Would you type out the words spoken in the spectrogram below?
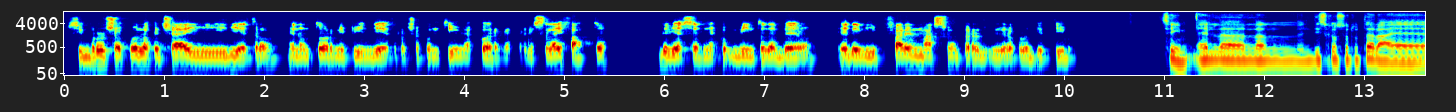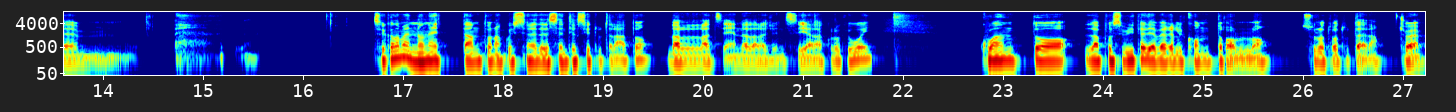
si brucia quello che c'hai dietro e non torni più indietro, cioè continui a correre, perché se l'hai fatto devi esserne convinto davvero e devi fare il massimo per raggiungere quell'obiettivo. Sì, il, il, il discorso tutela è... Secondo me non è tanto una questione del sentirsi tutelato dall'azienda, dall'agenzia, da quello che vuoi, quanto la possibilità di avere il controllo sulla tua tutela. Cioè,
